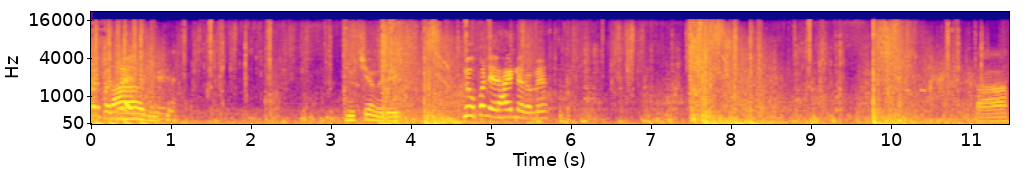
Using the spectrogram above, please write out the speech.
बंदा हाँ है नीचे है। मेरे मैं ऊपर ले रहा हाइट ले रहा मैं। हाँ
